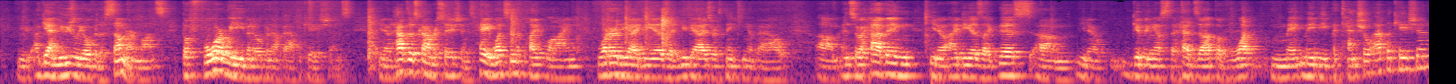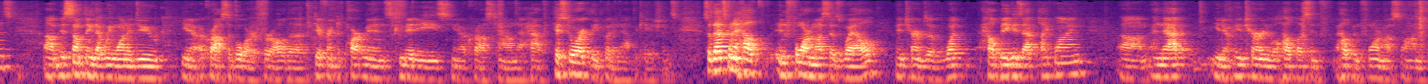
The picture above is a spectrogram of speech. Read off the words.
Again, usually over the summer months before we even open up applications. You know, have those conversations. Hey, what's in the pipeline? What are the ideas that you guys are thinking about? Um, and so having, you know, ideas like this, um, you know, giving us the heads up of what may, may be potential applications, um, is something that we want to do, you know, across the board for all the different departments, committees, you know, across town that have historically put in applications. So that's going to help inform us as well in terms of what, how big is that pipeline? Um, and that, you know, in turn will help us, inf- help inform us on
